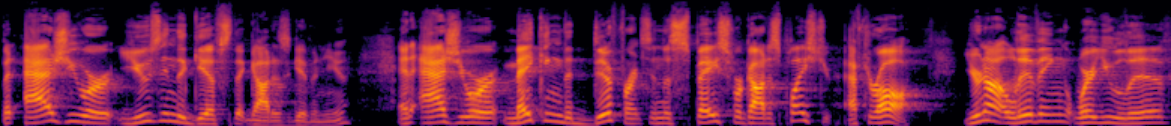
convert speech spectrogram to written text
but as you are using the gifts that God has given you, and as you're making the difference in the space where God has placed you. After all, you're not living where you live,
